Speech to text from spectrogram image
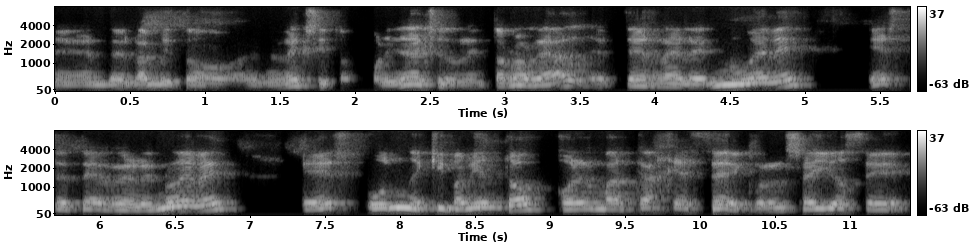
eh, del ámbito, en el éxito, por el éxito en el entorno real, el TRL9, este TRL9 es un equipamiento con el marcaje C, con el sello C,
